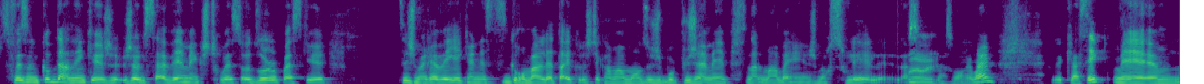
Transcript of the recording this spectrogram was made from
ça faisait une couple d'années que je, le savais, mais que je trouvais ça dur parce que je me réveillais avec un esti gros mal de tête. J'étais comme, oh mon Dieu, je ne bois plus jamais. Puis finalement, ben, je me ressoulais la, soirée même. le classique. Mais euh,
